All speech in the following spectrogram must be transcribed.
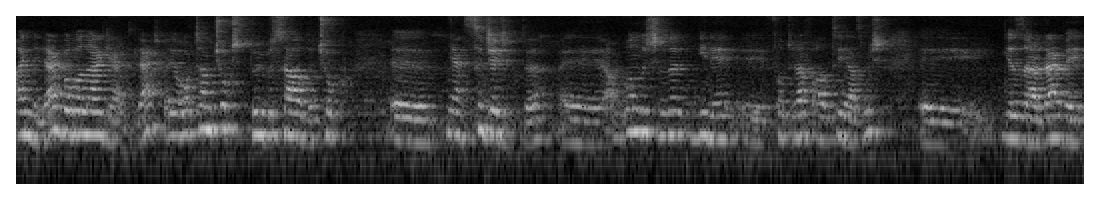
anneler, babalar geldiler. E, ortam çok duygusaldı, çok e, yani sıcacıktı. E, onun dışında yine e, fotoğraf altı yazmış e, yazarlar ve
